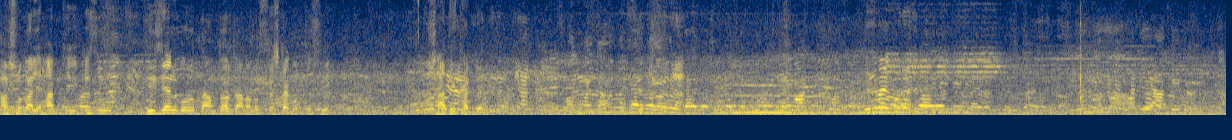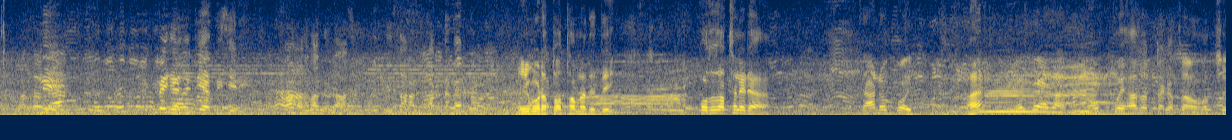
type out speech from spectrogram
হাসকালী হাট থেকে কিছু ফিজিয়ান গরুর দাম দর জানানোর চেষ্টা করতেছি। সাথেই থাকবেন। এই গোটার তথ্য আপনাদের দেই। কত যাচ্ছেন এটা? হ্যাঁ নব্বই। হাজার। নব্বই হাজার টাকা চাওয়া হচ্ছে।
